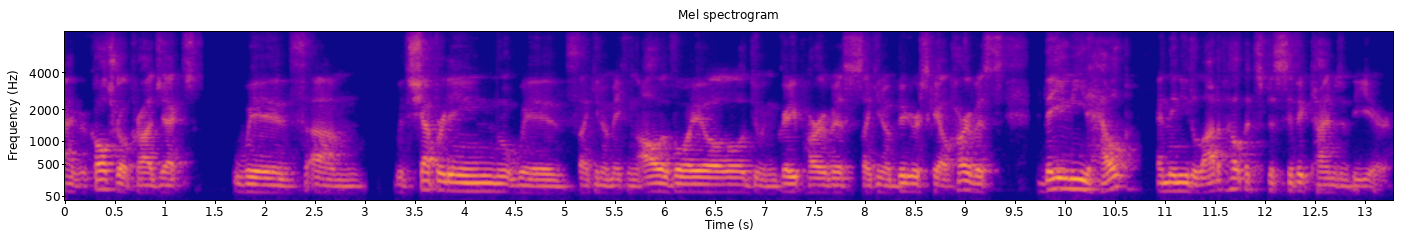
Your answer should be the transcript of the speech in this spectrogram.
agricultural projects with um, with shepherding with like you know making olive oil doing grape harvests like you know bigger scale harvests they need help and they need a lot of help at specific times of the year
